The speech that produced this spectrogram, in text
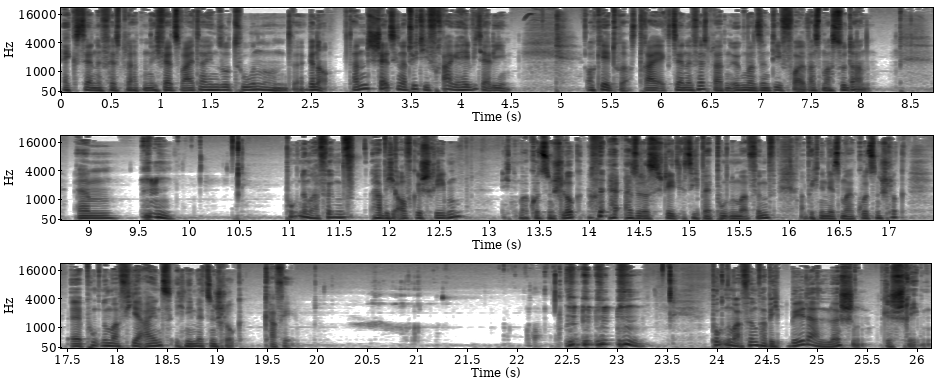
externe Festplatten. Ich werde es weiterhin so tun und äh, genau. Dann stellt sich natürlich die Frage, hey Vitali, okay, du hast drei externe Festplatten, irgendwann sind die voll, was machst du dann? Ähm, Punkt Nummer fünf habe ich aufgeschrieben ich nehme mal kurz einen Schluck. Also das steht jetzt nicht bei Punkt Nummer 5, aber ich nehme jetzt mal kurz einen Schluck. Äh, Punkt Nummer 4.1, ich nehme jetzt einen Schluck Kaffee. Punkt Nummer 5 habe ich Bilder löschen geschrieben.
